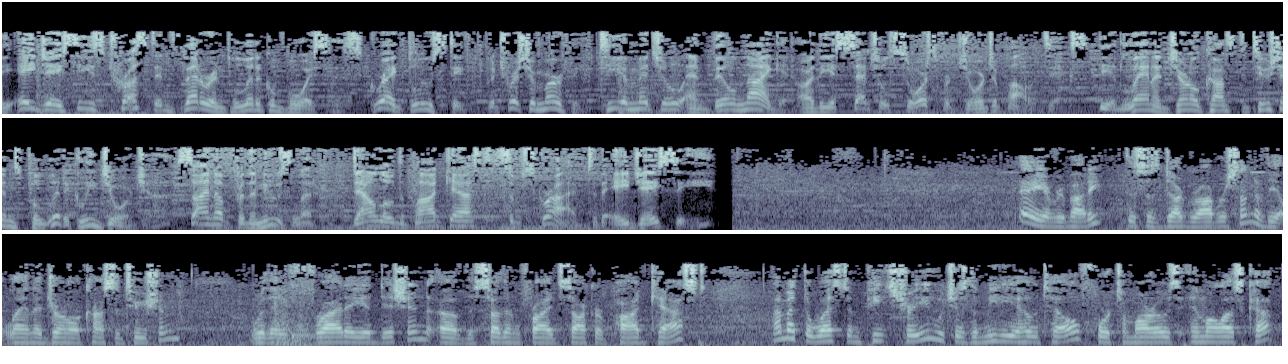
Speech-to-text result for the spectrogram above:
The AJC's trusted veteran political voices, Greg Bluestein, Patricia Murphy, Tia Mitchell, and Bill Nigut are the essential source for Georgia politics. The Atlanta Journal-Constitution's Politically Georgia. Sign up for the newsletter, download the podcast, subscribe to the AJC. Hey everybody, this is Doug Roberson of the Atlanta Journal-Constitution with a Friday edition of the Southern Fried Soccer Podcast. I'm at the Westin Peachtree, which is the media hotel for tomorrow's MLS Cup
